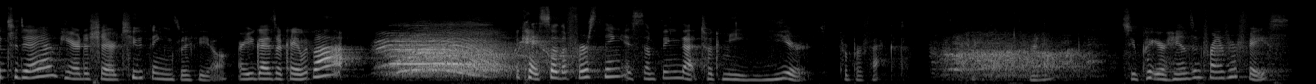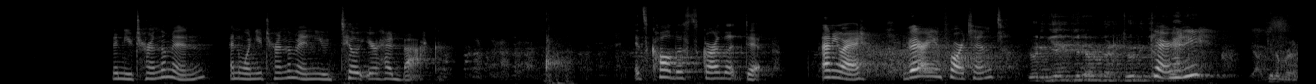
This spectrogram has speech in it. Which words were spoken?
So today I'm here to share two things with you. Are you guys okay with that? Yeah! Okay, so the first thing is something that took me years to perfect. Ready? So you put your hands in front of your face, then you turn them in, and when you turn them in, you tilt your head back. It's called a Scarlett dip. Anyway, very important. Do it again, get everybody, do it again. Okay, ready? Yeah, get them ready.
